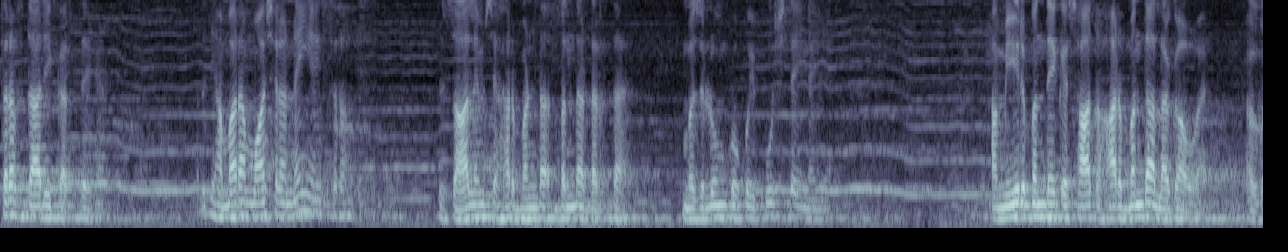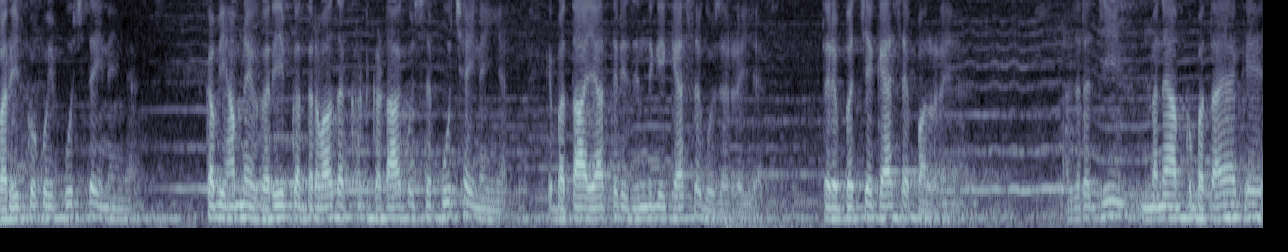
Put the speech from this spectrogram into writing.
طرف داری کرتے ہیں۔ جی ہمارا معاشرہ نہیں ہے اس طرح۔ ظالم سے ہر بندہ بندہ ڈرتا ہے، مظلوم کو کوئی پوچھتا ہی نہیں ہے۔ امیر بندے کے ساتھ ہر بندہ لگا ہوا ہے، غریب کو کوئی پوچھتا ہی نہیں ہے۔ کبھی ہم نے غریب کا دروازہ کھٹکھٹا کے اس سے پوچھا ہی نہیں ہے کہ بتا یار تیری زندگی کیسے گزر رہی ہے؟ تیرے بچے کیسے پل رہے ہیں؟ حضرت جی میں نے آپ کو بتایا کہ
